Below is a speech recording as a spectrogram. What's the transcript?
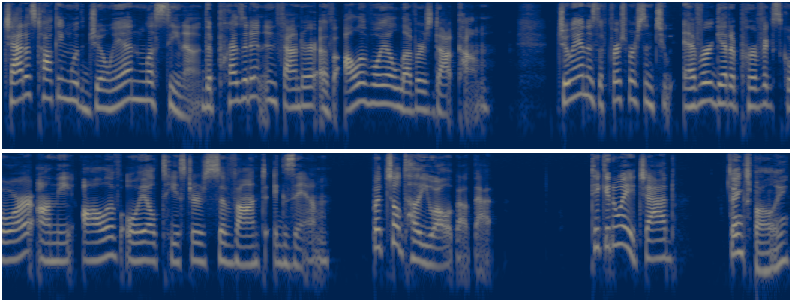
Chad is talking with Joanne Lacina, the president and founder of oliveoillovers.com. Joanne is the first person to ever get a perfect score on the Olive Oil Taster's Savant exam, but she'll tell you all about that. Take it away, Chad. Thanks, Molly.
